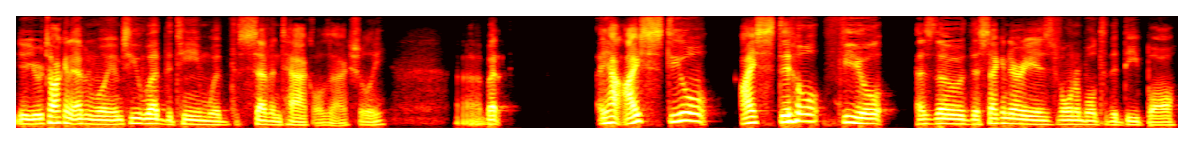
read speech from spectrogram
Yeah, you were talking to Evan Williams. He led the team with seven tackles, actually. Uh, but yeah, I still, I still feel as though the secondary is vulnerable to the deep ball.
